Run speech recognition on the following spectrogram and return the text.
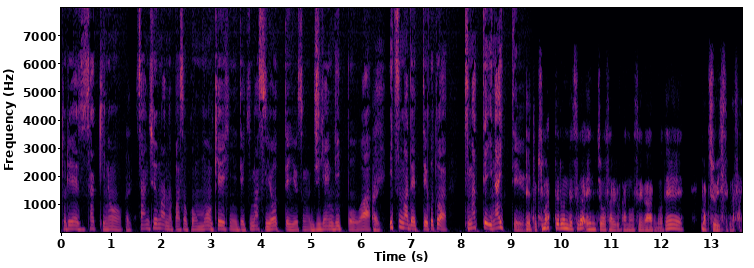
とりあえずさっきのはい30万のパソコンも経費にできますよっていうその次元立法は、はいいつまでっていうことは決まっていないっていえっ、う、と、決まってるんですが、延長される可能性があるので、まあ、注意してください。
